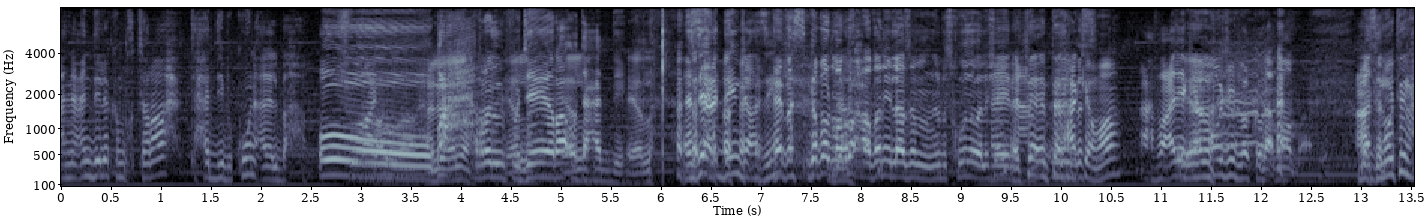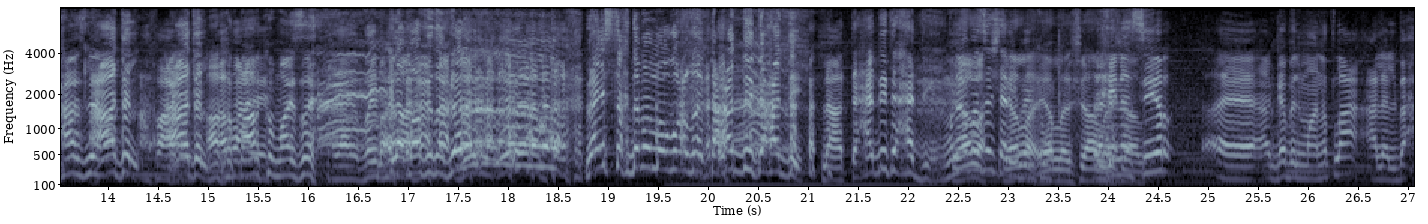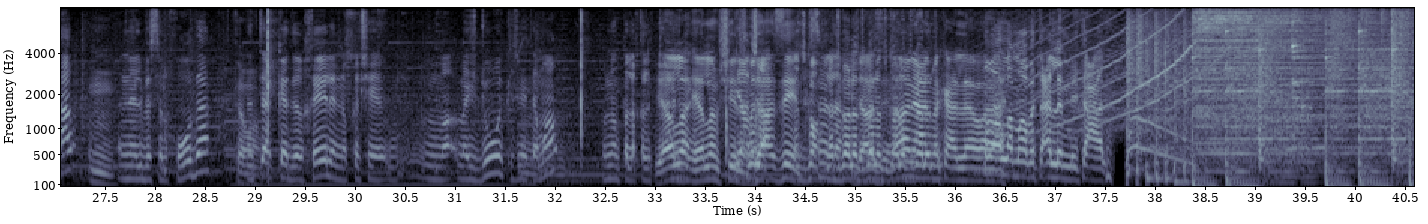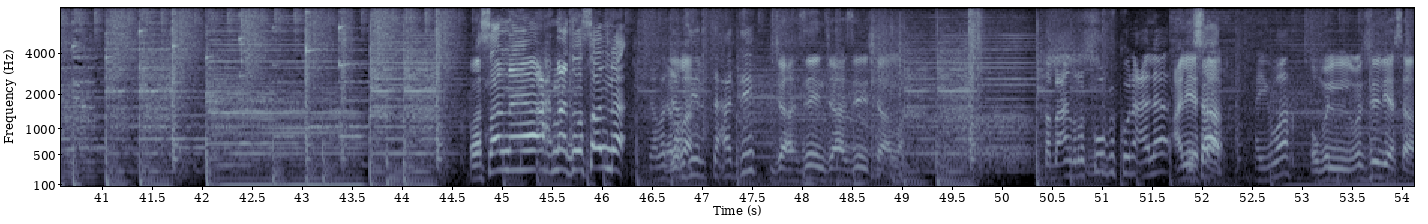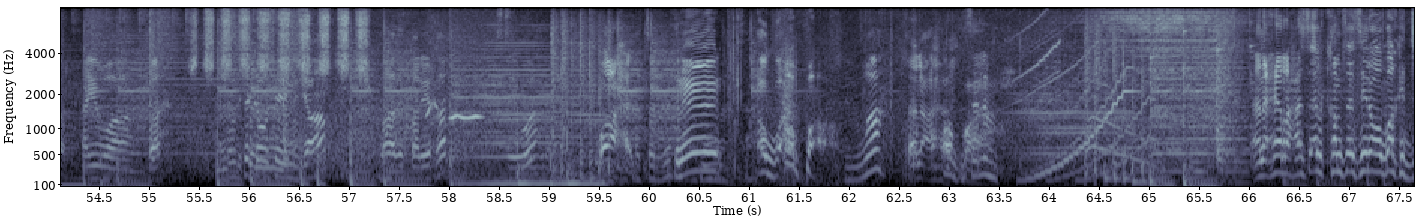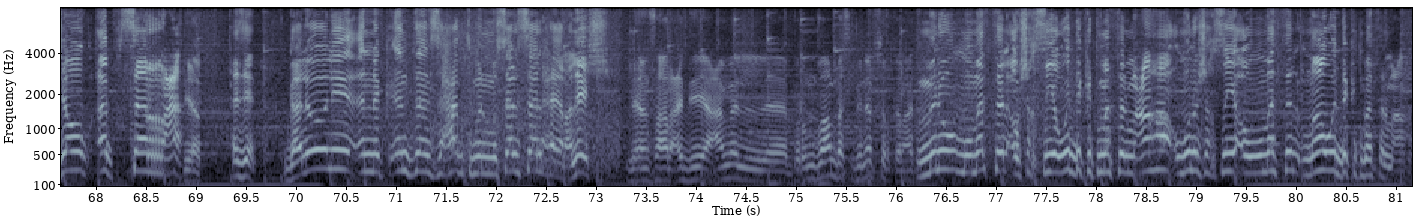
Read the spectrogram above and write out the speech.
أنا عندي لكم اقتراح. تحدي بيكون على البحر. أوه. بحر الفجيرة يلا. وتحدي. يلا. مستعدين جاهزين؟ هي بس قبل ما نروح أظني لازم نلبس خوذة ولا شيء. نعم. انت أنت الحكم ها؟ اعفو عليك. أنا موجود بكم. لا ما عادل مو تنحاز لي عادل عادل اخطاركم ما يصير لا ما في ضيف لا لا لا لا لا لا لا يستخدمه موضوع ضيف تحدي تحدي لا تحدي تحدي منافسه شريفه يلا يلا ان شاء الله الحين نصير قبل ما نطلع على البحر نلبس الخوذه نتاكد الخيل انه كل شيء مشدود كل شيء تمام وننطلق للتحدي يلا يلا مشينا جاهزين لا تقول لا تقول لا جو أنا علمك على والله ما بتعلمني تعال وصلنا يا أحمد وصلنا. يلا. جاهزين للتحدي؟ جاهزين جاهزين إن شاء الله. طبعا الركوب يكون على على يسار. اليسار أيوه. وبالرجل اليسار. أيوه. صح؟ نمسك اول شيء النجام بهذه الطريقة. أيوه. واحد اثنين. أوبا. أيوه. ثلاثة سلم. أنا الحين راح أسألك خمس أسئلة وأباك تجاوب بسرعة. يلا. زين. قالوا لي إنك أنت انسحبت من مسلسل حيرة. ليش؟ لأن صار عندي عمل برمضان بس بنفس القناة. منو ممثل أو شخصية ودك تمثل معاها ومنو شخصية أو ممثل ما ودك تمثل معاها؟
